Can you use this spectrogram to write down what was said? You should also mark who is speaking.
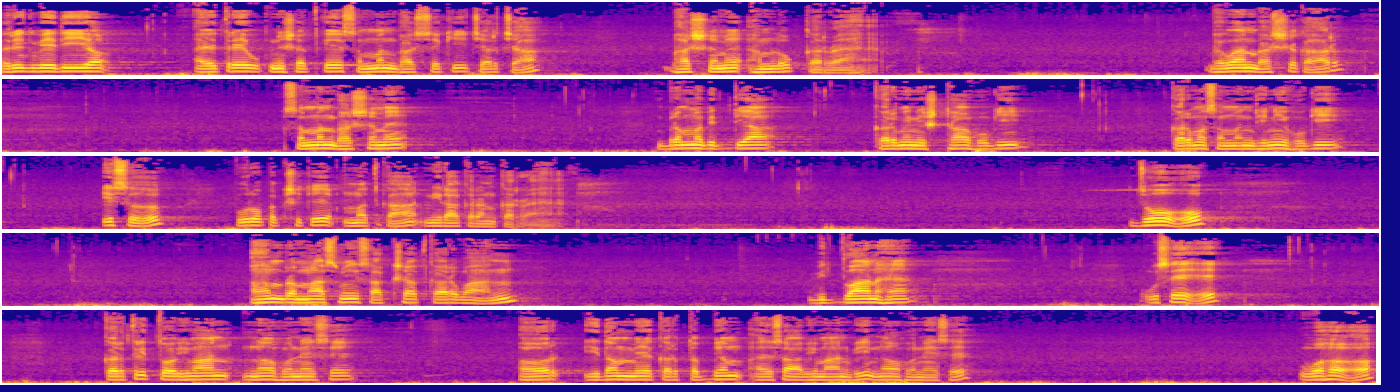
Speaker 1: ऋग्वेदीय ऐत्रेय उपनिषद के संबंध भाष्य की चर्चा भाष्य में हम लोग कर रहे हैं। भगवान भाष्यकार संबंध भाष्य में ब्रह्म विद्या कर्मनिष्ठा होगी, कर्म संबंधिनी होगी, इस पूर्व पक्षी के मत का निराकरण कर रहे हैं। जो अहम ब्रह्मास्मि साक्षात्कारवान विद्वान है, उसे कर्तृत्व अभिमान न होने से और इदम में कर्तव्यम ऐसा अभिमान भी न होने से वह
